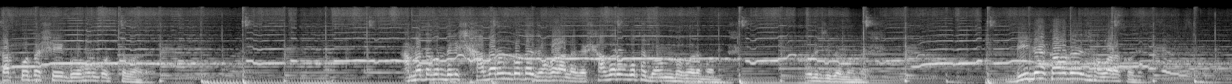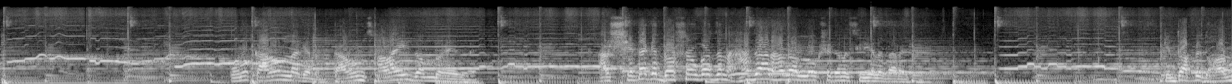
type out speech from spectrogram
সব কথা সে গ্রহণ করতে পারে। আমরা তখন দেখি সাধারণ কথায় ঝগড়া লাগে, সাধারণ কথা দ্বন্দ্ব করে মানুষ পরিচিত মানুষ। বিনা কারণে ঝগড়া করে। কোনো কারণ লাগে না কারণ ছাড়াই দ্বন্দ্ব হয়ে যায়। আর সেটাকে দর্শন করার জন্য হাজার হাজার লোক সেখানে সিরিয়ালে দাঁড়ায় কিন্তু আপনি ধর্ম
